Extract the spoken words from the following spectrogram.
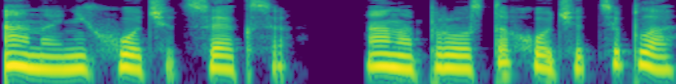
Она не хочет секса. Она просто хочет тепла.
